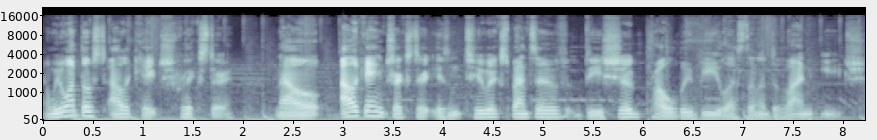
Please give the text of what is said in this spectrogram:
and we want those to allocate Trickster. Now, allocating Trickster isn't too expensive, these should probably be less than a Divine each.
